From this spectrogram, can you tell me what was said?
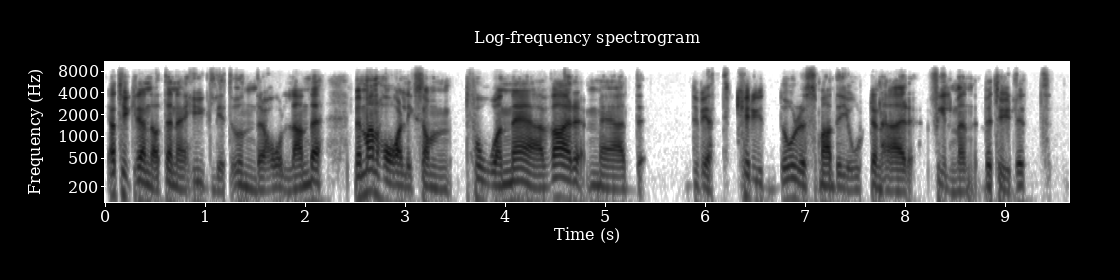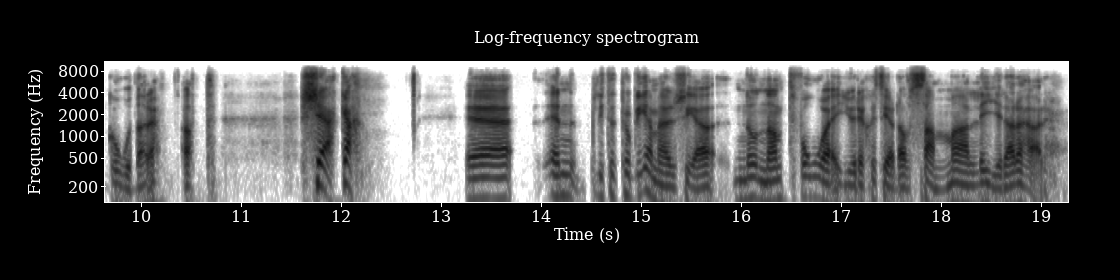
jag tycker ändå att den är hyggligt underhållande. Men man har liksom två nävar med du vet kryddor som hade gjort den här filmen betydligt godare att käka. Eh, en litet problem här ser jag. Nunnan 2 är ju regisserad av samma lirare här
